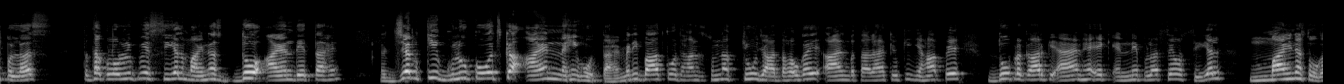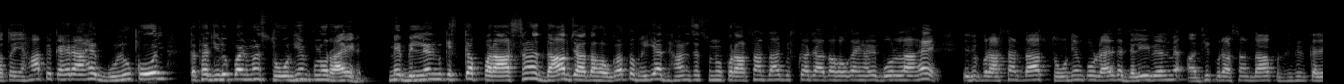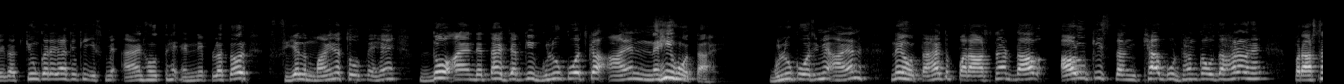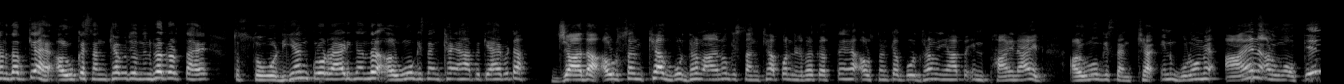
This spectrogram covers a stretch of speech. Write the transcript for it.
तथा क्लोरीन पे सीएल माइनस दो आयन देता है। जबकि ग्लूकोज का आयन नहीं होता है। मेरी बात को ध्यान से सुनना क्यों ज़्यादा होगा ये आयन बता रहा है क्योंकि यहाँ पे दो प्रकार के आयन है, एक एन प्लस है और सीएल माइनस होगा। तो यहाँ पे कह रहा है ग्लूकोज तथा 0.1 सोडियम क्लोराइड में विलयन में किसका परासरण दाब ज़्यादा होगा? तो भैया ध्यान से सुनो, परासरण दाब किसका ज़्यादा होगा? यहाँ पे बोल रहा है, इसमें परासरण दाब सोडियम क्लोराइड का जलीय विलयन में अधिक परासरण दाब प्रदर्शित करेगा। क्यों करेगा? क्योंकि इसमें आयन होते हैं एन प्लस और सीएल माइनस होते हैं। दो आयन देता है, जबकि ग्लूकोज का आयन नहीं होता है। ग्लूकोज में आयन नहीं होता है तो पराशरण दाब अणु की संख्या गुणधर्म का उदाहरण है। पराशरण दाब क्या है? अणु की संख्या पर जो निर्भर करता है तो सोडियम क्लोराइड के अंदर अणुओं की संख्या यहाँ पे क्या है बेटा? ज़्यादा। और संख्या गुणधर्म आयनों की संख्या पर निर्भर करते हैं, और संख्या गुणधर्म यहाँ पे इनफाइनाइट अणुओं की संख्या। इन गुणों में आयन अणुओं के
